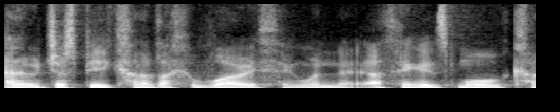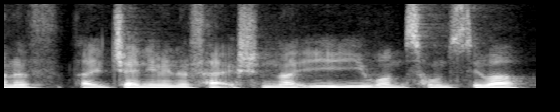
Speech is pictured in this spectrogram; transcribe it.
and it would just be kind of like a worry thing, wouldn't it? I think it's more kind of like genuine affection, like you, you want someone to do well.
